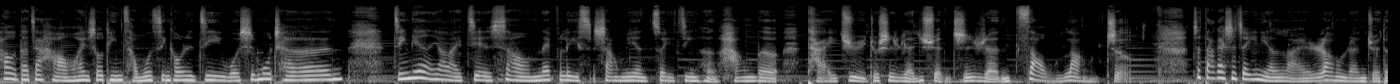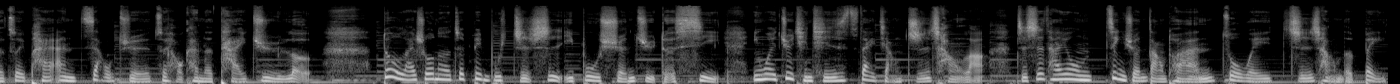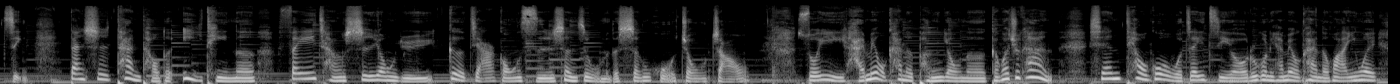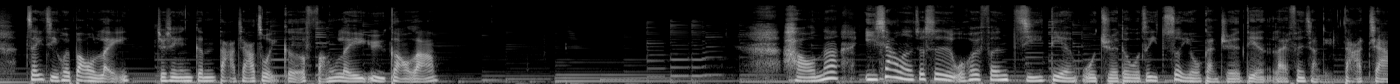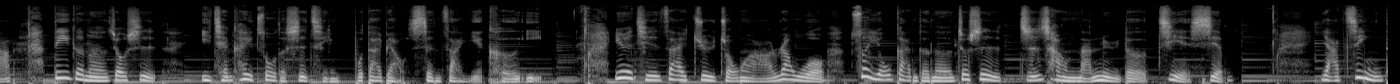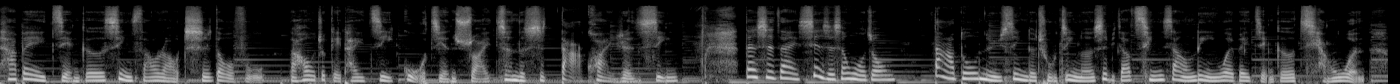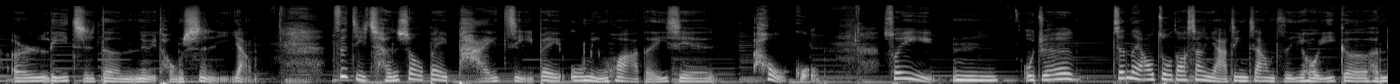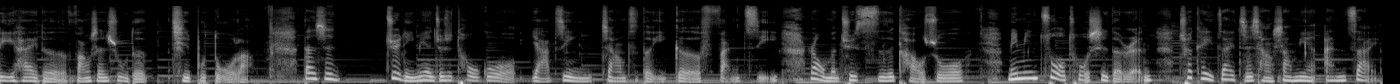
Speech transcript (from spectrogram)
Hello，大家好，欢迎收听《草木星空日记》，我是沐晨。今天要来介绍 Netflix 上面最近很夯的台剧，就是《人选之人造浪者》。这大概是这一年来让人觉得最拍案叫绝、最好看的台剧了。对我来说呢，这并不只是一部选举的戏，因为剧情其实是在讲职场啦，只是他用竞选党团作为职场的背景，但是探讨的议题呢，非常适用于各家公司，甚至我们的生活周遭。所以还没有看的朋友呢，赶快去看，先跳过我这一集哦。如果你还没有看的话，因为这一集会爆雷，就先跟大家做一个防雷预告啦。好，那以下呢，就是我会分几点，我觉得我自己最有感觉的点来分享给大家。第一个呢，就是以前可以做的事情，不代表现在也可以。因为其实，在剧中啊，让我最有感的呢，就是职场男女的界限。雅静她被简哥性骚扰吃豆腐，然后就给他一记过肩摔，真的是大快人心。但是在现实生活中，大多女性的处境呢，是比较倾向另一位被简哥强吻而离职的女同事一样，自己承受被排挤、被污名化的一些后果。所以，嗯，我觉得真的要做到像雅静这样子，有一个很厉害的防身术的，其实不多啦。但是。剧里面就是透过雅静这样子的一个反击，让我们去思考说，明明做错事的人却可以在职场上面安在，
